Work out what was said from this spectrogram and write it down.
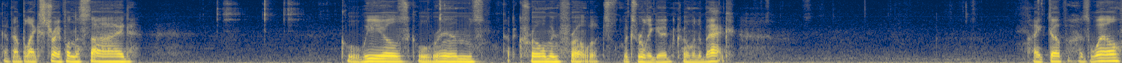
Got that black stripe on the side. Cool wheels, cool rims. Got the chrome in front. Looks looks really good. Chrome in the back. Hiked up as well.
